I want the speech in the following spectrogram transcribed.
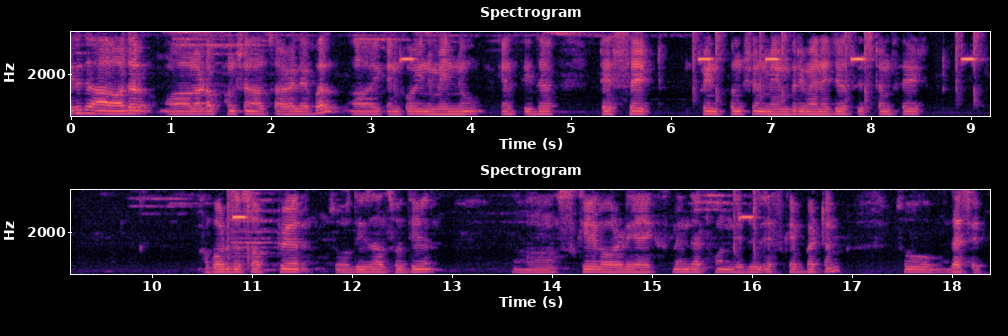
there is uh, other uh, lot of function also available. Uh, you can go in menu you can see the test set print function memory manager system set about the software. So these also there. Uh, scale already i explained that one. This is escape button. So that's it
